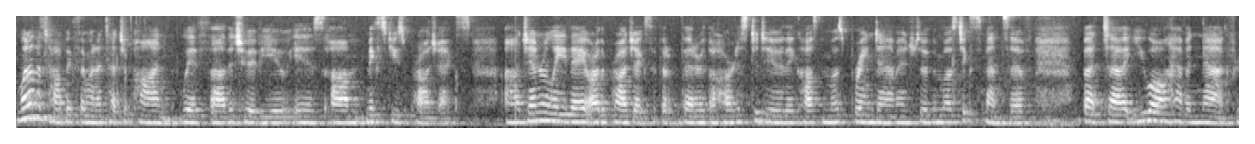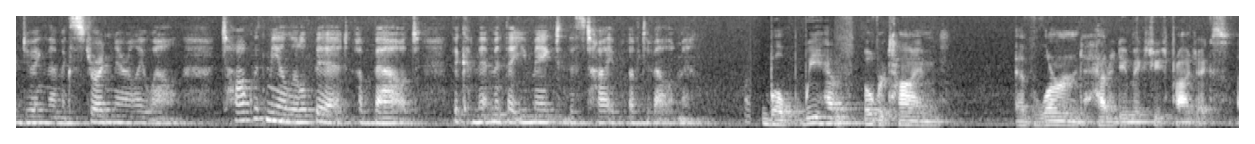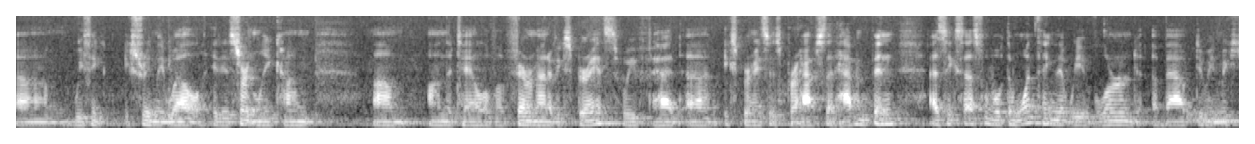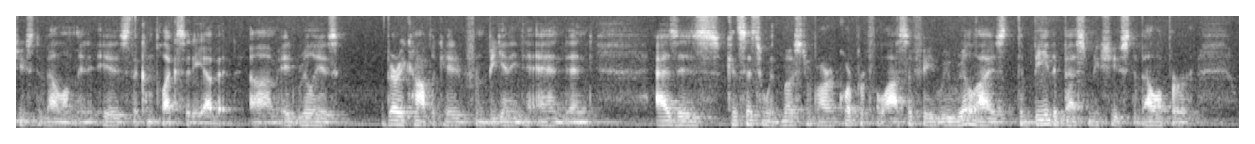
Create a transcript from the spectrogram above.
One of the topics I want to touch upon with uh, the two of you is um, mixed-use projects. Uh, generally, they are the projects that, that, are the hardest to do. They cause the most brain damage. They're the most expensive. But uh, you all have a knack for doing them extraordinarily well. Talk with me a little bit about the commitment that you make to this type of development. Well, we have over time have learned how to do mixed-use projects. Um, we think extremely well. It has certainly come um, on the tail of a fair amount of experience. We've had uh, experiences perhaps that haven't been as successful, but the one thing that we have learned about doing mixed-use development is the complexity of it. Um, it really is very complicated from beginning to end, and as is consistent with most of our corporate philosophy, we realized to be the best mixed-use developer,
